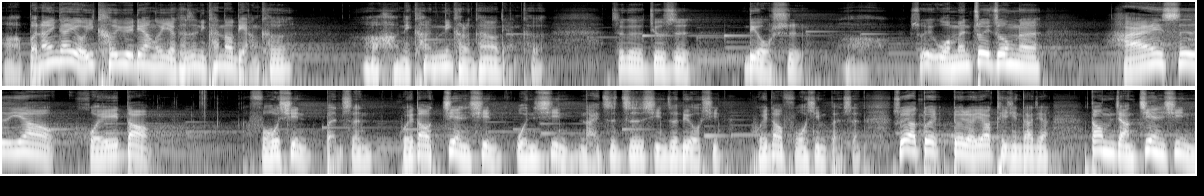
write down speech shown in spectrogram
啊。本来应该有一颗月亮而已，可是你看到两颗。啊，你看，你可能看到两颗，这个就是六识啊。所以，我们最终呢，还是要回到佛性本身，回到见性、闻性乃至知性这六性，回到佛性本身。所以，要对对了，要提醒大家，当我们讲见性、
